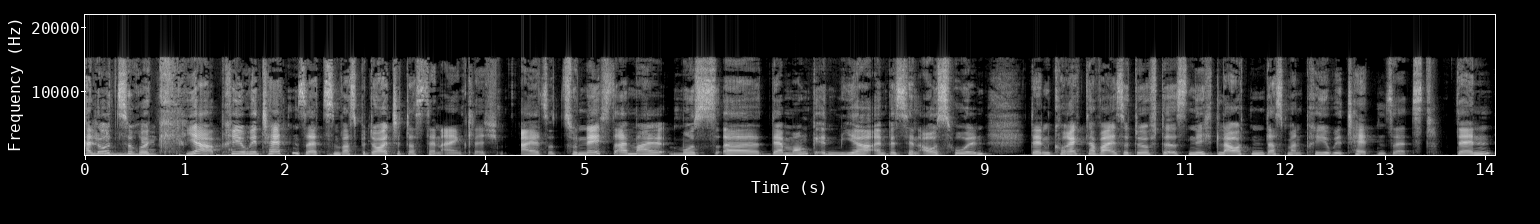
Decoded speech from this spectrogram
Hallo zurück. Ja, Prioritäten setzen, was bedeutet das denn eigentlich? Also zunächst einmal muss äh, der Monk in mir ein bisschen ausholen, denn korrekterweise dürfte es nicht lauten, dass man Prioritäten setzt. Denn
